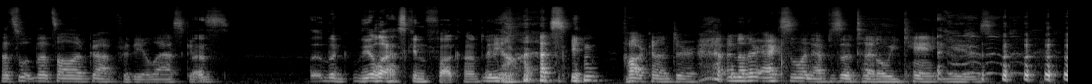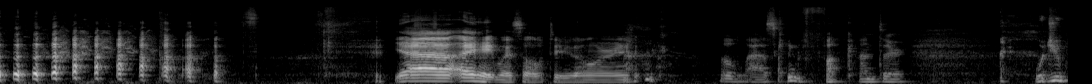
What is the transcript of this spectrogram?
That's what. That's all I've got for the Alaskan. That's the the Alaskan fuck hunter. the Alaskan fuck hunter. Another excellent episode title we can't use. Yeah, I hate myself too. Don't worry. Alaskan fuck hunter. Would you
